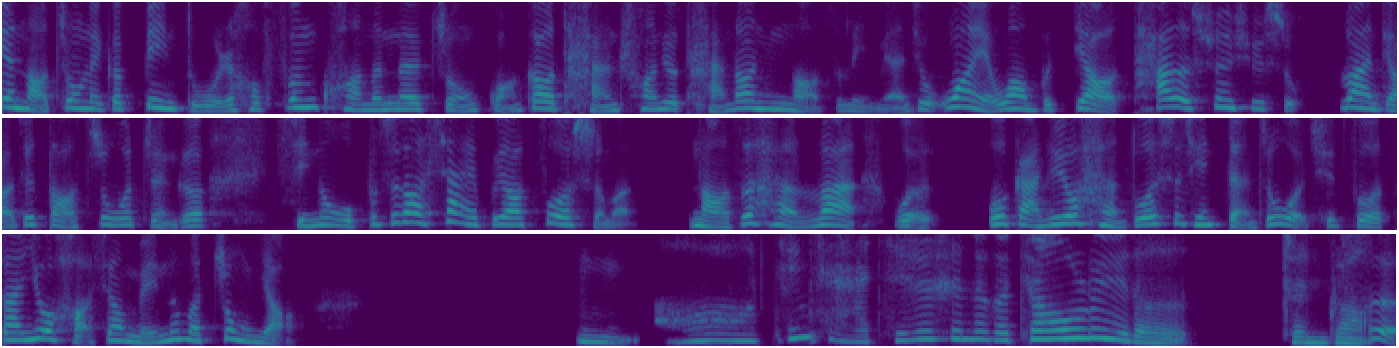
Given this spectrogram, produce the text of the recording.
电脑中了一个病毒，然后疯狂的那种广告弹窗就弹到你脑子里面，就忘也忘不掉。它的顺序是乱掉，就导致我整个行动我不知道下一步要做什么，脑子很乱。我我感觉有很多事情等着我去做，但又好像没那么重要。嗯，哦，听起来其实是那个焦虑的症状，是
